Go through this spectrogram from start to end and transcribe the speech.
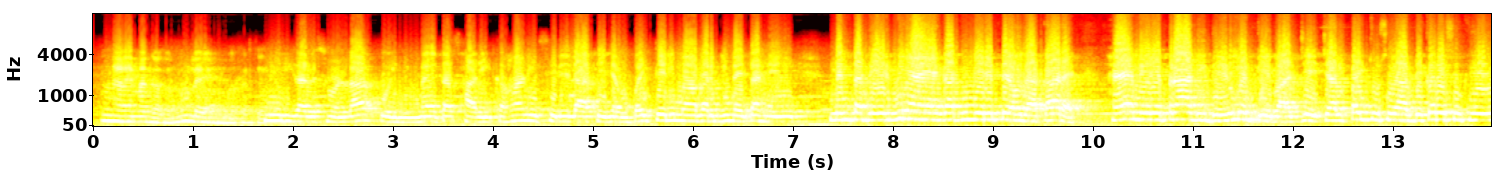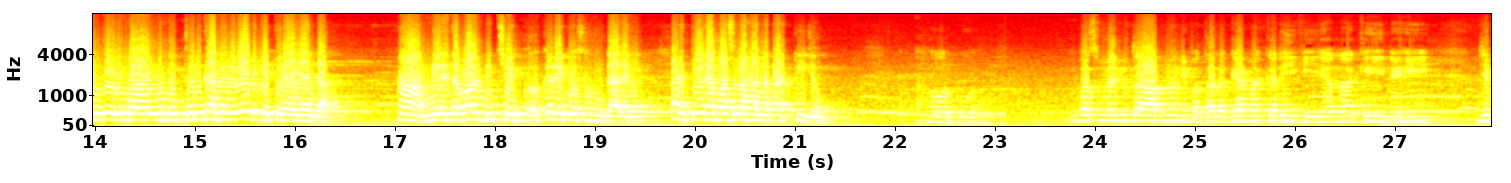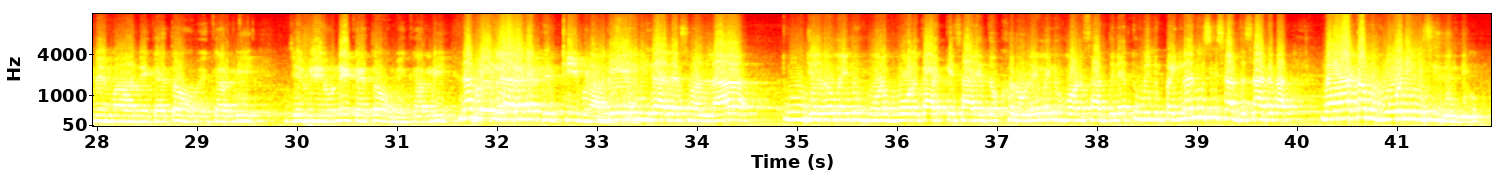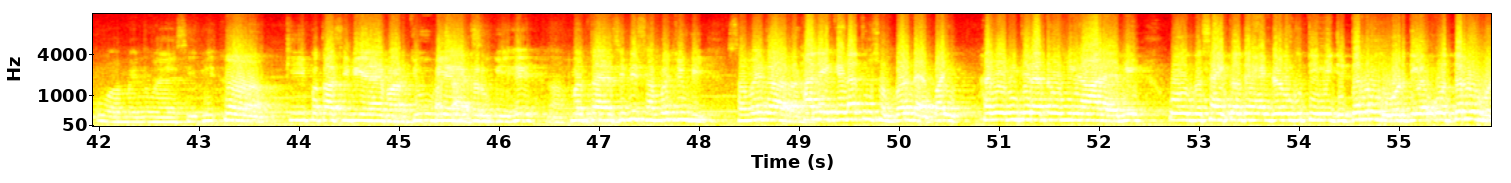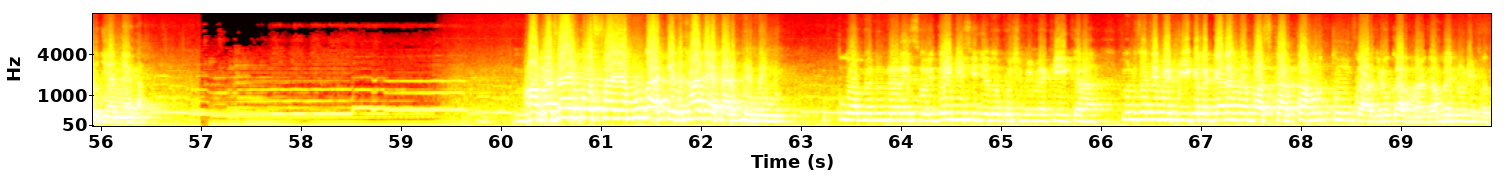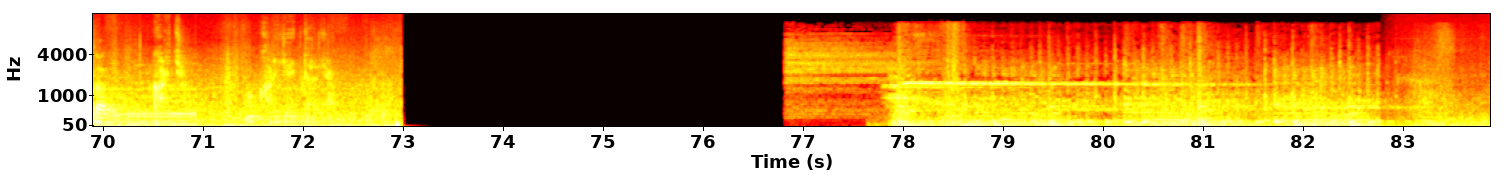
ਨਾਲੇ ਮੈਂ ਗਗਨ ਨੂੰ ਲੈ ਆਉਂਗਾ ਫਿਰ ਤੇ ਮੇਰੀ ਗੱਲ ਸੁਣ ਲਾ ਕੋਈ ਨਹੀਂ ਮੈਂ ਤਾਂ ਸਾਰੀ ਕਹਾਣੀ ਸਿਰੇ ਲਾ ਕੇ ਜਾਊ। ਬਈ ਤੇਰੀ ਮਾਂ ਵਰਗੀ ਮੈਂ ਤਾਂ ਹੈ ਨਹੀਂ ਮੈਨੂੰ ਤਾਂ ਫੇਰ ਵੀ ਆਏਗਾ ਵੀ ਮੇਰੇ ਪਿਓ ਦਾ ਘਰ ਹੈ। ਹੈ ਮੇਰੇ ਭਰਾ ਦੀ ਦੇੜੀ ਅੱਗੇ ਵਾਜੇ। ਚੱਲ ਭਾਈ ਤੁਸੀਂ ਆਪਦੇ ਘਰੇ ਸੁਖੀ ਹੋ ਤੇਰੀ ਮਾਂ ਨੂੰ ਮੈਥੋਂ ਨਹੀਂ ਕੰਨ ਲਵੇਟ ਕੇ ਤੁਰਿਆ ਜਾਂਦਾ। ਹਾਂ ਮੇਰੇ ਤਾਂ ਭਾਵੇਂ ਪਿੱਛੇ ਘਰੇ ਕੁਛ ਹੁੰਦਾ ਰਹੇ ਪਰ ਤੇਰਾ ਮਸਲਾ ਹੱਲ ਕਰਕੇ ਹੀ ਜਾਊ। ਹੋਰ ਭੂਆ ਬਸ ਮੈਨੂੰ ਤਾਂ ਆਪ ਨੂੰ ਨਹੀਂ ਪਤਾ ਲੱਗਿਆ ਮੈਂ ਕਰੀ ਕੀ ਜਾਣਾ ਕੀ ਨਹੀਂ। ਜਿਵੇਂ ਮਾਂ ਨੇ ਕਹਿਤਾ ਉਵੇਂ ਕਰ ਲਈ ਜਿਵੇਂ ਉਹਨੇ ਕਹਿਤਾ ਉਵੇਂ ਕਰ ਲਈ। ਨਾ ਮੇਰੀ ਇਹਨਾਂ ਨੇ ਗੱਲ ਫਿਰ ਕੀ ਬਣਾ ਲਿਆ ਮੇਰੀ ਗੱਲ ਸੁਣ ਲਾ ਤੂੰ ਜਦੋਂ ਮੈਨੂੰ ਹੁਣ ਫੋਨ ਕਰਕੇ ਸਾਰੇ ਦੁੱਖ ਰੋਲੇ ਮੈਨੂੰ ਹੁਣ ਸੱਦ ਲਿਆ ਤੂੰ ਮੈਨੂੰ ਪਹਿਲਾਂ ਨਹੀਂ ਸੀ ਸੱਦ ਸਕਦਾ ਮੈਂ ਆ ਕੰਮ ਹੋਣ ਹੀ ਨਹੀਂ ਸੀ ਦਿੰਦੀ। ਭੂਆ ਮੈਨੂੰ ਐ ਸੀ ਵੀ ਹਾਂ। ਕੀ ਪਤਾ ਸੀ ਵੀ ਐ ਬਣ ਜੂ ਵੀ ਪਤਾ ਐ ਸੀ। ਕਰੂਗੀ ਇਹ। ਹਾਂ। ਮਨ ਤਾਂ ਐ ਸੀ ਵੀ ਸਮਝ ਜੂਗੀ ਸਮਝਦਾਰ ਆ। ਹਲੇ ਕਿਹੜਾ ਤੂੰ ਸੰਭਲਦਾ ਹੈ ਭਾਈ? ਹਜੇ ਵੀ ਤੇਰਾ ਤਾਂ ਉਹੀ ਹਾਲ ਹੈ ਵੀ ਉਹ ਸਾਈਕਲ ਦੇ ਹੈਂਡਲ ਨੂੰ ਤੀਵੀਂ ਜਿੱਧਰ ਨੂੰ ਮੋੜਦੀ ਆ ਉਧਰ ਨੂੰ ਮੁੜ ਜਾਂਦਾ ਹੈਗਾ। ਆ ਬਸ ਇਹ ਕੋਸਾ ਜਿਹਾ ਮੂੰਹ ਕਰਕੇ ਦਿਖਾ ਦਿਆ ਕਰ ਫਿਰ ਮੈਨੂੰ। ਭੂਆ ਮੈਨੂੰ ਨਾਲੇ ਸੋਚਦਾ ਹੀ ਨਹੀਂ ਸੀ ਜਦੋਂ ਕੁਝ ਵੀ ਮੈਂ ਕੀ ਕਰਾਂ। ਮੈਨੂੰ ਤਾਂ ਜਿਵੇਂ ਠੀਕ ਲੱਗਿਆ ਨਾ ਮੈਂ ਬਸ ਕਰਤਾ ਹੁਣ ਤੂੰ ਕਰ ਜੋ ਕਰਨਾਗਾ ਮੈਨੂੰ ਨਹੀਂ ਪਤਾ। ਖੜ ਜਾ ਖੜ ਜਾ ਇੱਧਰ ਜਾ।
